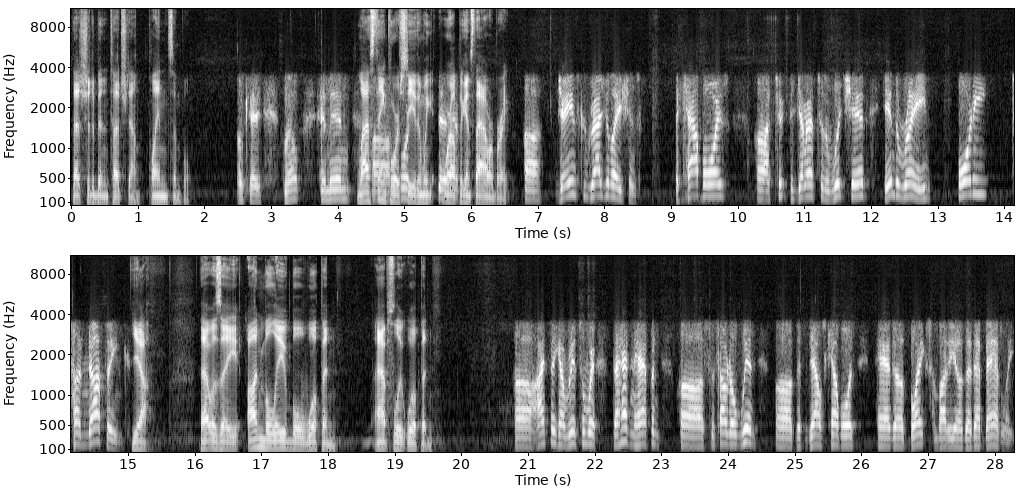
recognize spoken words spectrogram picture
That should have been a touchdown, plain and simple. Okay. Well, and then Last thing uh, for Steve, then we, we're up against the hour break. Uh, James, congratulations. The Cowboys uh, took the Giants to the woodshed in the rain, forty to nothing. Yeah, that was a unbelievable whooping, absolute whooping. Uh, I think I read somewhere that hadn't happened uh, since I don't know when uh, that the Dallas Cowboys had uh, blanked somebody uh, that that badly.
